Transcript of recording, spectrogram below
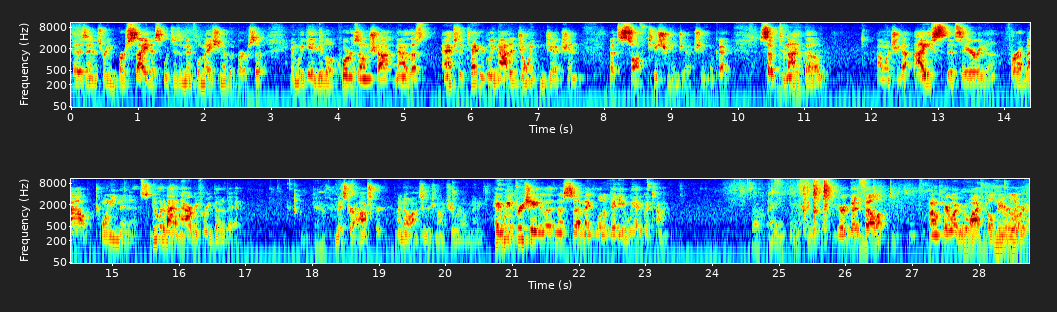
pes-anserine bursitis, which is an inflammation of the bursa, and we gave you a little cortisone shot. Now that's actually technically not a joint injection; that's a soft tissue injection. Okay. So tonight, though, I want you to ice this area for about 20 minutes. Do it about an hour before you go to bed. Okay. Mr. Oscar. I know Oscar's not your real name. Hey, we appreciate you letting us uh, make a little video. We had a good time. It's okay. You're a good fella. I don't care what your wife told me You earlier.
